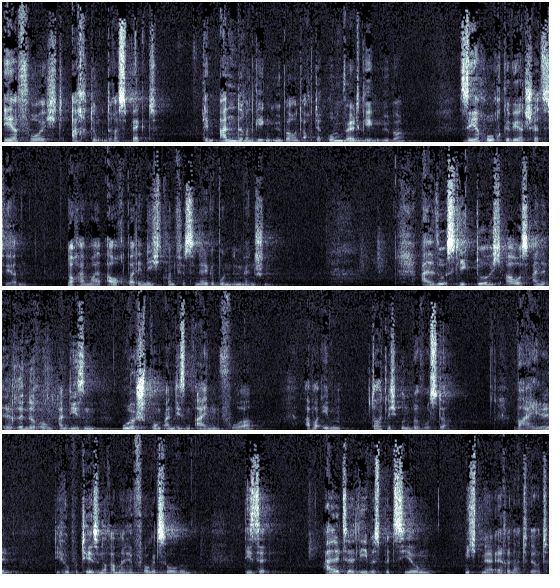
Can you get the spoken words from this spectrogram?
Ehrfurcht, Achtung und Respekt dem anderen gegenüber und auch der Umwelt gegenüber sehr hoch gewertschätzt werden. Noch einmal, auch bei den nicht konfessionell gebundenen Menschen. Also es liegt durchaus eine Erinnerung an diesen Ursprung, an diesen einen vor, aber eben deutlich unbewusster, weil, die Hypothese noch einmal hervorgezogen, diese alte Liebesbeziehung nicht mehr erinnert wird.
